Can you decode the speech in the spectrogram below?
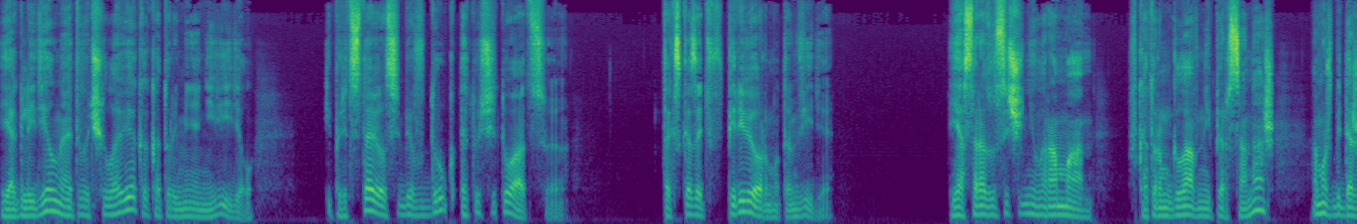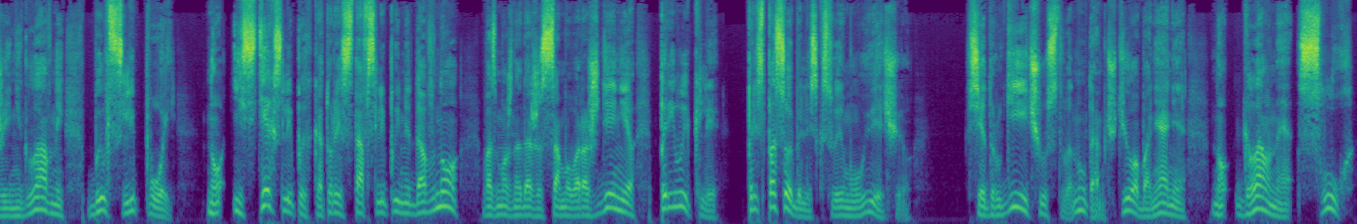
Я глядел на этого человека, который меня не видел, и представил себе вдруг эту ситуацию, так сказать, в перевернутом виде. Я сразу сочинил роман, в котором главный персонаж, а может быть даже и не главный, был слепой, но из тех слепых, которые, став слепыми давно, возможно, даже с самого рождения, привыкли, приспособились к своему увечью. Все другие чувства, ну там чутье, обоняние, но главное — слух,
